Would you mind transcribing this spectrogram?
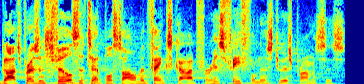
God's presence fills the temple, Solomon thanks God for his faithfulness to his promises.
